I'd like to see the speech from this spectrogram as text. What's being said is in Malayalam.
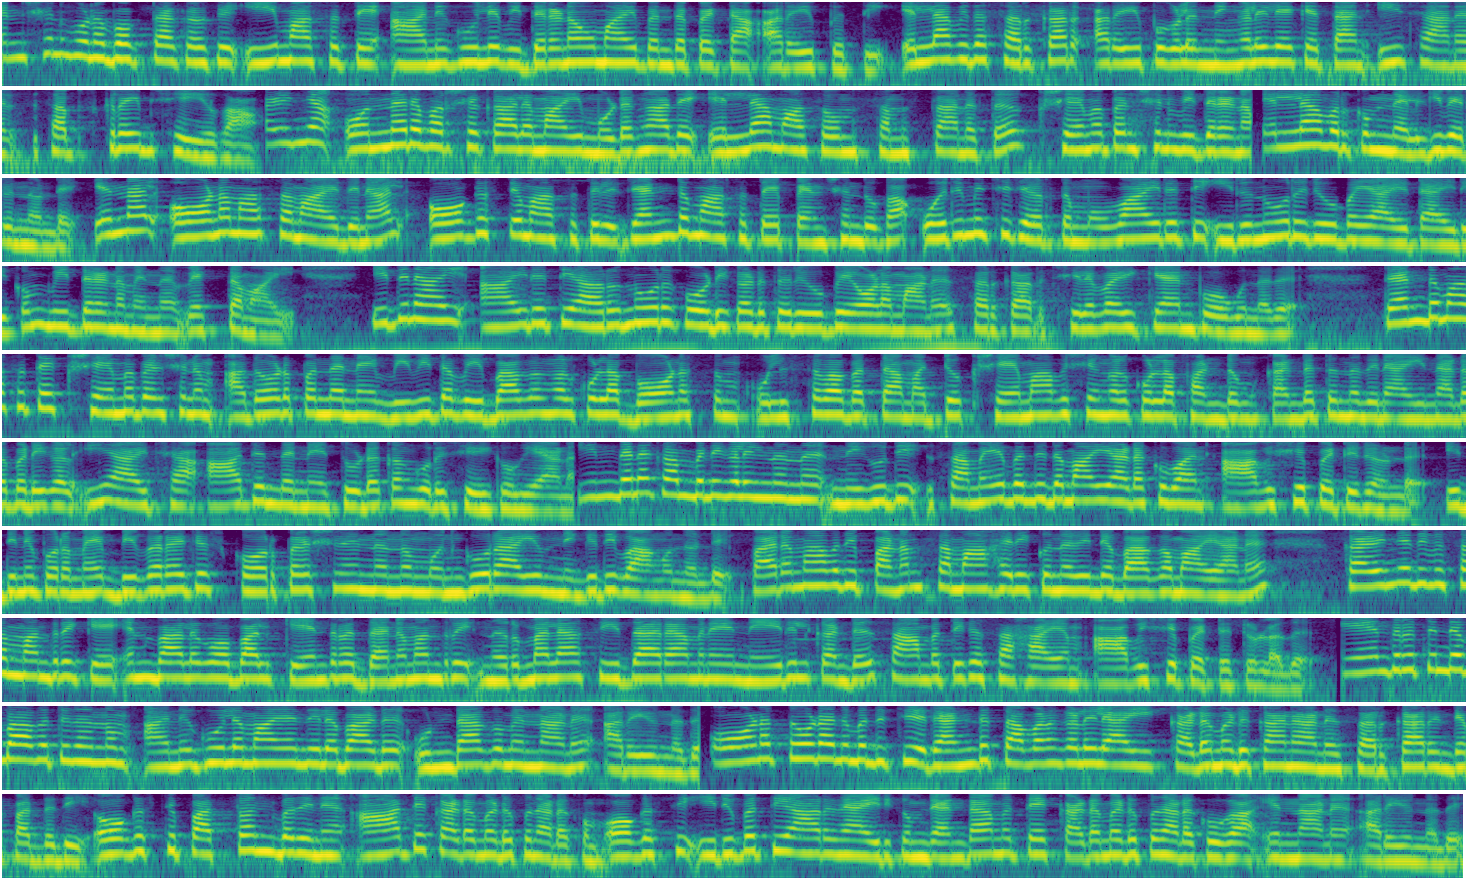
പെൻഷൻ ഗുണഭോക്താക്കൾക്ക് ഈ മാസത്തെ ആനുകൂല്യ വിതരണവുമായി ബന്ധപ്പെട്ട അറിയിപ്പെത്തി. എല്ലാവിധ സർക്കാർ അറിയിപ്പുകളും നിങ്ങളിലേക്ക് എത്താൻ ഈ ചാനൽ സബ്സ്ക്രൈബ് ചെയ്യുക. കഴിഞ്ഞ ഒന്നര വർഷക്കാലമായി മുടങ്ങാതെ എല്ലാ മാസവും സംസ്ഥാനത്ത് ക്ഷേമ പെൻഷൻ വിതരണം എല്ലാവർക്കും നൽകി വരുന്നുണ്ട്. എന്നാൽ ഓണമാസമായതിനാൽ ഓഗസ്റ്റ് മാസത്തിൽ രണ്ട് മാസത്തെ പെൻഷൻ തുക ഒരുമിച്ച് ചേർത്ത് മൂവായിരത്തി ഇരുന്നൂറ് രൂപയായിട്ടായിരിക്കും വിതരണമെന്ന് വ്യക്തമായി. ഇതിനായി ആയിരത്തി അറുന്നൂറ് കോടിക്കടുത്ത് രൂപയോളമാണ് സർക്കാർ ചിലവഴിക്കാൻ പോകുന്നത്. രണ്ട് മാസത്തെ ക്ഷേമ പെൻഷനും അതോടൊപ്പം തന്നെ വിവിധ വിഭാഗങ്ങൾക്കുള്ള ബോണസും ഉത്സവബത്ത മറ്റു ക്ഷേമാവശ്യങ്ങൾക്കുള്ള ഫണ്ടും കണ്ടെത്തുന്നതിനായി നടപടികൾ ഈ ആഴ്ച ആദ്യം തന്നെ തുടക്കം കുറിച്ചിരിക്കുകയാണ്. ഇന്ധന കമ്പനികളിൽ നിന്ന് നികുതി സമയബന്ധിതമായി അടക്കുവാൻ ആവശ്യപ്പെട്ടിട്ടുണ്ട്. ഇതിനു പുറമെ ബിവറേജസ് കോർപ്പറേഷനിൽ നിന്നും മുൻകൂറായും നികുതി വാങ്ങുന്നുണ്ട്. പരമാവധി പണം സമാഹരിക്കുന്നതിന്റെ ഭാഗമായാണ് കഴിഞ്ഞ ദിവസം മന്ത്രി കെ എൻ ബാലഗോപാൽ കേന്ദ്ര ധനമന്ത്രി നിർമ്മല സീതാരാമനെ നേരിൽ കണ്ട് സാമ്പത്തിക സഹായം ആവശ്യപ്പെട്ടിട്ടുള്ളത്. കേന്ദ്രത്തിന്റെ ഭാഗത്ത് ഭാഗത്തു നിന്നും അനുകൂലമായ നിലപാട് ഉണ്ടാകുമെന്നാണ് അറിയുന്നത്. ഓണത്തോടനുബന്ധിച്ച് രണ്ട് തവണകളിലായി കടമെടുക്കാനാണ് സർക്കാരിന്റെ പദ്ധതി. ഓഗസ്റ്റ് പത്തൊൻപതിന് ആദ്യ കടമെടുപ്പ് നടക്കും. ഓഗസ്റ്റ് ഇരുപത്തിയാറിനായിരിക്കും രണ്ടാമത്തെ കടമെടുപ്പ് നടക്കുക എന്നാണ് അറിയുന്നത്.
